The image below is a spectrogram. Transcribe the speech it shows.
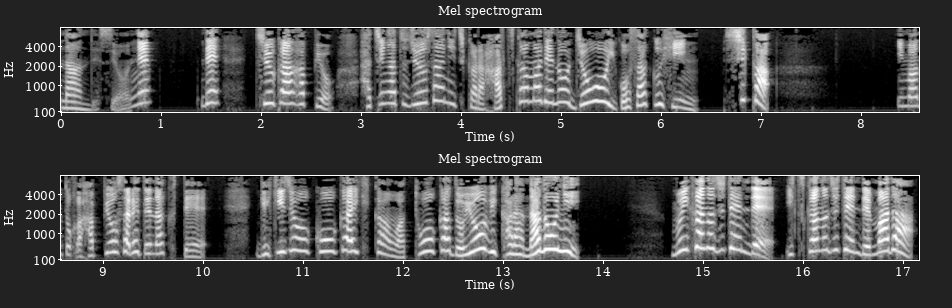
なんですよね。で、中間発表、8月13日から20日までの上位5作品しか、今んとか発表されてなくて、劇場公開期間は10日土曜日からなのに、6日の時点で、5日の時点でまだ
